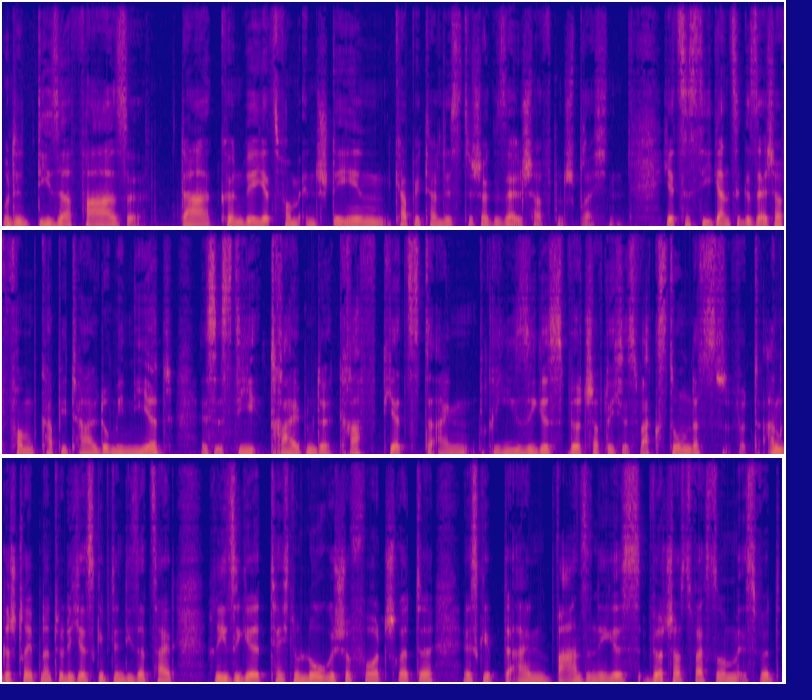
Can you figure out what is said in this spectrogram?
Und in dieser Phase da können wir jetzt vom Entstehen kapitalistischer Gesellschaften sprechen. Jetzt ist die ganze Gesellschaft vom Kapital dominiert. Es ist die treibende Kraft jetzt, ein riesiges wirtschaftliches Wachstum. Das wird angestrebt natürlich. Es gibt in dieser Zeit riesige technologische Fortschritte. Es gibt ein wahnsinniges Wirtschaftswachstum. Es wird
